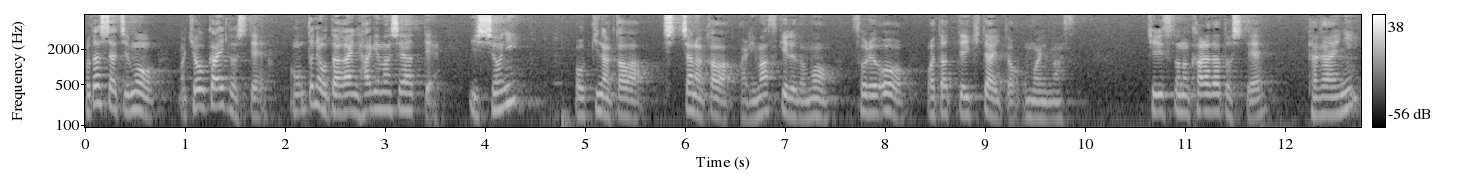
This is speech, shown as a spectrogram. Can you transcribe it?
私たちも教会として本当にお互いに励まし合って一緒に大きな川ちっちゃな川ありますけれどもそれを渡っていきたいと思います。キリストの体として互いに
